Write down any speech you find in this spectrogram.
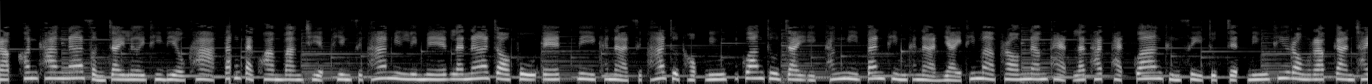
รับค่อนข้างน่าสนใจเลยทีเดียวค่ะ ตั้งแต่ความบางเฉียบเพียง 15 มิลลิเมตรและหน้าจอ Full HD ขนาด 15.6 นิ้วที่กว้างจูใจอีกทั้งมีแป้นพิมพ์ขนาดใหญ่ที่มาพร้อมน้ำแพดและทัชแพดกว้างถึง 4.7 นิ้วที่รองรับการใช้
